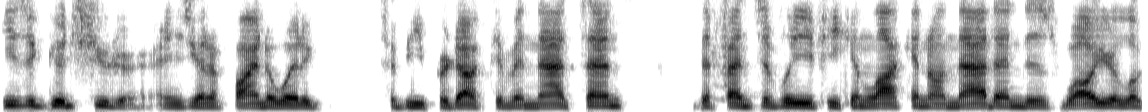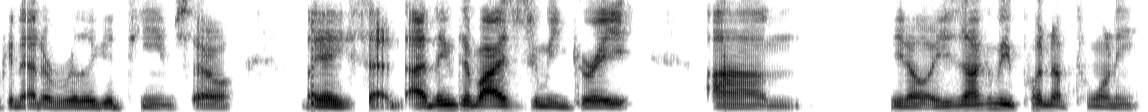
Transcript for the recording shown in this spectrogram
he's a good shooter and he's going to find a way to, to be productive in that sense. Defensively, if he can lock in on that end as well, you're looking at a really good team. So, like I said, I think Tobias is going to be great. Um, you know, he's not going to be putting up 20,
